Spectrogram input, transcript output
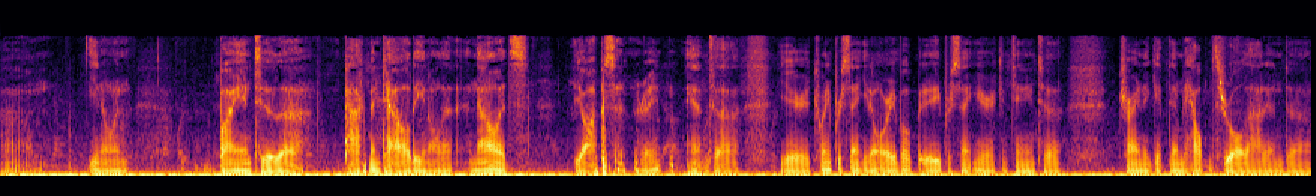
um, you know and buy into the pack mentality and all that. And now it's the opposite, right? and uh, you're 20% you don't worry about, but 80% you're continuing to trying to get them to help them through all that. And uh,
